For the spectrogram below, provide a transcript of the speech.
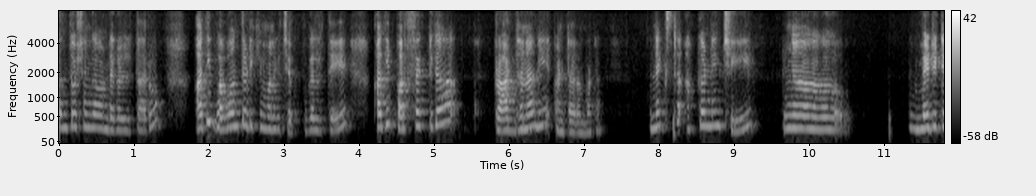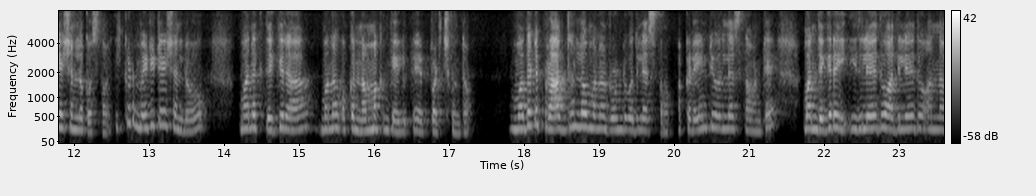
సంతోషంగా ఉండగలుగుతారో అది భగవంతుడికి మనకు చెప్పగలిగితే అది పర్ఫెక్ట్గా ప్రార్థన అని అంటారనమాట నెక్స్ట్ అక్కడి నుంచి మెడిటేషన్లోకి వస్తాం. ఇక్కడ మెడిటేషన్లో మనకు దగ్గర మనం ఒక నమ్మకం ఏర్పరచుకుంటాం. మొదటి ప్రార్థనలో మనం రెండు వదిలేస్తాం. అక్కడ ఏంటి వదిలేస్తాం అంటే మన దగ్గర ఇది లేదు అది లేదు అన్న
